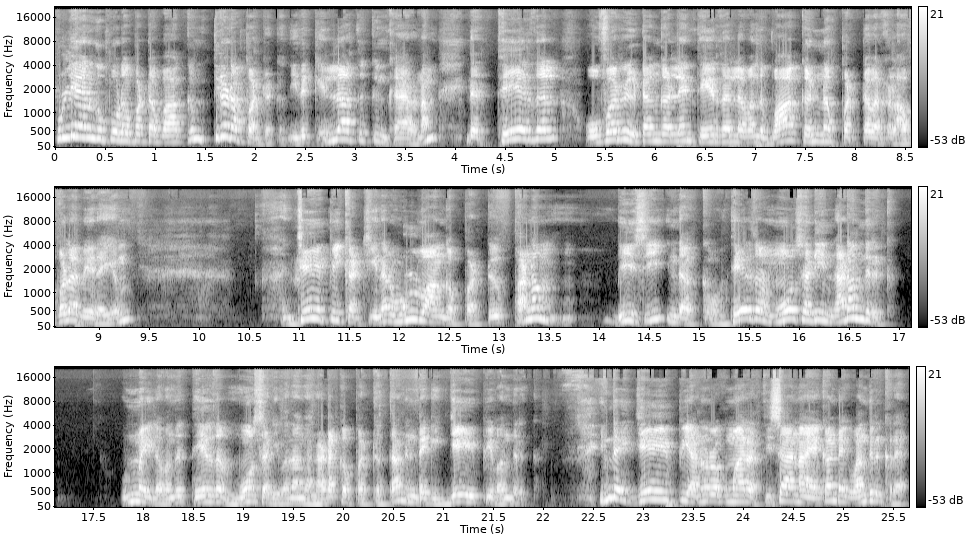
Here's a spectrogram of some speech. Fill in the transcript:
புள்ளியானுக்கு போடப்பட்ட வாக்கும் திருடப்பட்டுட்டது இதுக்கு எல்லாத்துக்கும் காரணம் இந்த தேர்தல் ஒவ்வொரு இடங்கள்லையும் தேர்தலில் வந்து வாக்கு எண்ணப்பட்டவர்கள் அவ்வளவு பேரையும் ஜேபி கட்சியினர் உள்வாங்கப்பட்டு பணம் வீசி இந்த தேர்தல் மோசடி நடந்திருக்கு. உண்மையில் வந்து தேர்தல் மோசடி வந்து அங்கே நடக்கப்பட்டு தான் இன்றைக்கு ஜேபி வந்திருக்கு. இந்த ஜேபி அனுரகுமார திசாநாயக்கா இன்றைக்கு வந்திருக்கிறார்.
